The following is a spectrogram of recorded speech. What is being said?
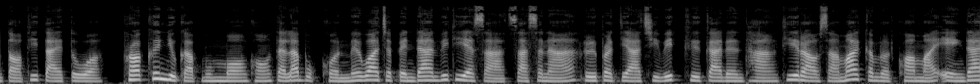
ำตอบที่ตายตัว เพราะขึ้นอยู่กับมุมมองของแต่ละบุคคลไม่ว่าจะเป็นด้านวิทยาศาสตร์ ศาสนา หรือปรัชญาชีวิต คือการเดินทางที่เราสามารถกำหนดความหมายเองได้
